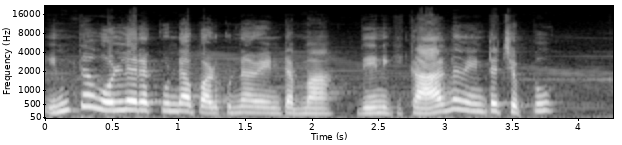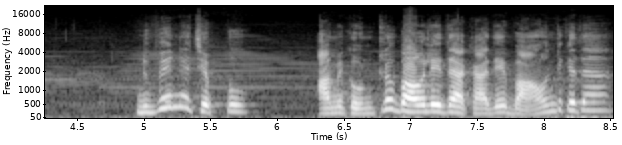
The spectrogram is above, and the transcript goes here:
ఇంత ఒళ్ళెరక్కుండా పడుకున్నావేంటమ్మా? దీనికి కారణం ఏంటో చెప్పు. నువ్వేనా చెప్పు? ఆమెకు ఒంట్లో బాగోలేదా కాదే బాగుంది కదా.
